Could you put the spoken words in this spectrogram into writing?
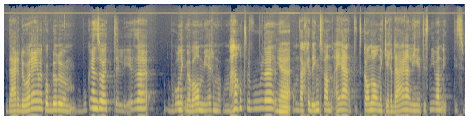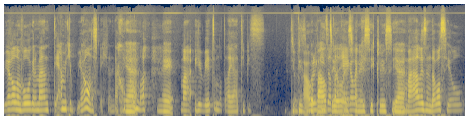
daardoor eigenlijk, ook door uw boek en zo te lezen, begon ik me wel meer normaal te voelen. Ja. Omdat je denkt van, ah ja, het kan wel een keer daaraan liggen. Het is niet van, het is weer al een volgende maand. Damn, ik heb weer al een slechte dag. Hoe Ja. kan dat? Nee, Maar je weet, omdat dat ja, typisch typisch bepaald is dat dat is van eigenlijk je cyclus. Ja. normaal is. En dat was heel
